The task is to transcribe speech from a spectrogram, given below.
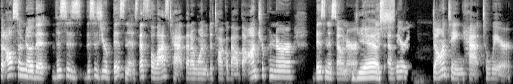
but also know that this is this is your business that's the last hat that i wanted to talk about the entrepreneur business owner yes is a very daunting hat to wear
